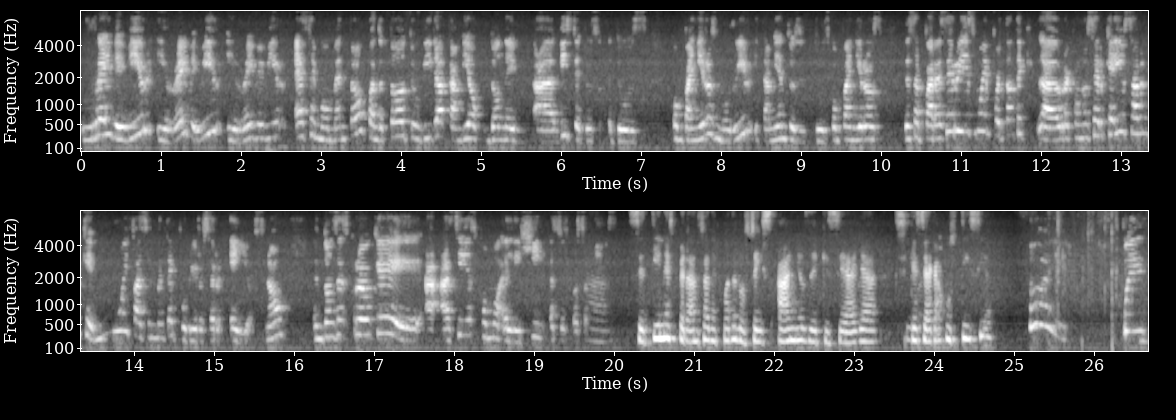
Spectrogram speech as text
revivir y revivir y revivir ese momento cuando toda tu vida cambió, donde uh, viste tus, tus compañeros morir y también tus, tus compañeros desaparecer y es muy importante ah, reconocer que ellos saben que muy fácilmente pudieron ser ellos, ¿no? Entonces creo que así es como elegí a sus personas. ¿Se tiene esperanza después de los seis años de que se haya, que se haga justicia? pues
